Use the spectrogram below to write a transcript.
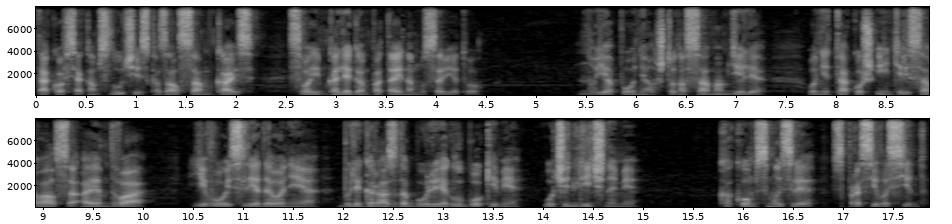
Так, во всяком случае, сказал сам Кайс своим коллегам по тайному совету. Но я понял, что на самом деле он не так уж и интересовался АМ-2. Его исследования были гораздо более глубокими, очень личными. «В каком смысле?» – спросила Синт.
